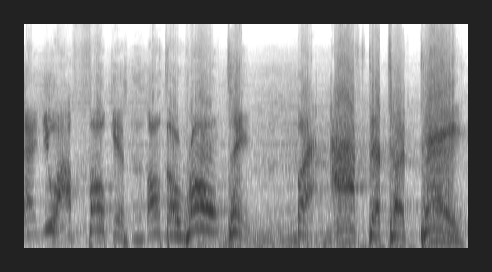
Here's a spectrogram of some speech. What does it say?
and you are focused on the wrong thing. But after today,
